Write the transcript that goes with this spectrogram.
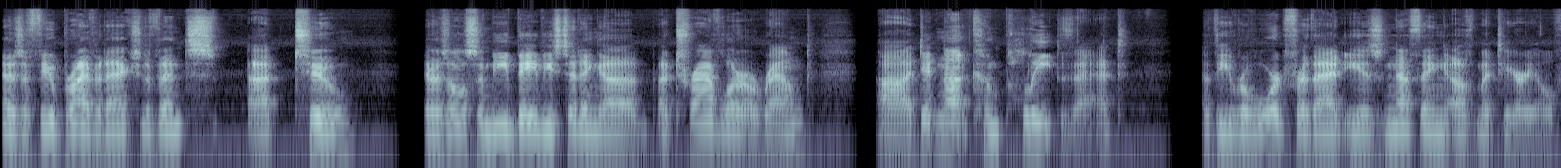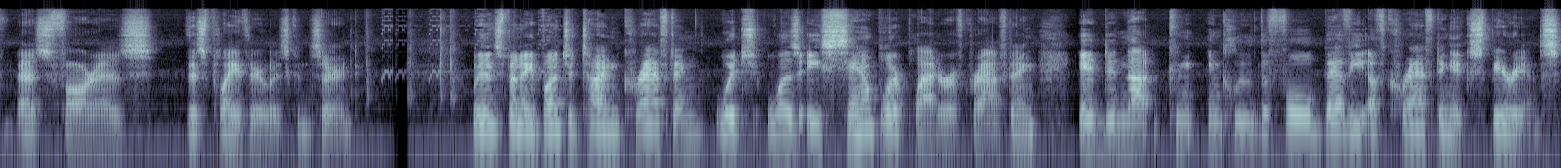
There's a few private action events, uh, two. There was also me babysitting a, a traveler around. I uh, did not complete that. The reward for that is nothing of material as far as this playthrough is concerned. We then spent a bunch of time crafting, which was a sampler platter of crafting. It did not include the full bevy of crafting experience,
